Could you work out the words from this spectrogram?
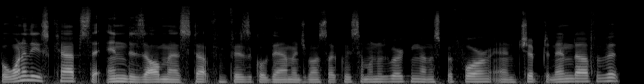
But one of these caps, the end is all messed up from physical damage. Most likely someone was working on this before and chipped an end off of it.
